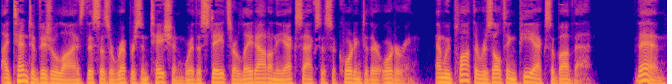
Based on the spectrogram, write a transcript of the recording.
I tend to visualize this as a representation where the states are laid out on the x axis according to their ordering, and we plot the resulting px above that. Then,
